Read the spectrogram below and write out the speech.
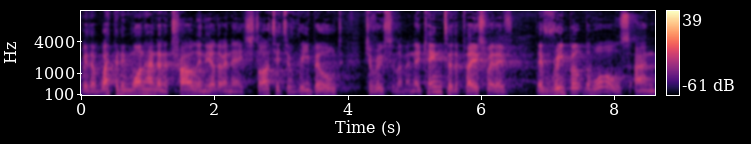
with a weapon in one hand and a trowel in the other, and they started to rebuild Jerusalem. And they came to the place where they've, they've rebuilt the walls. And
